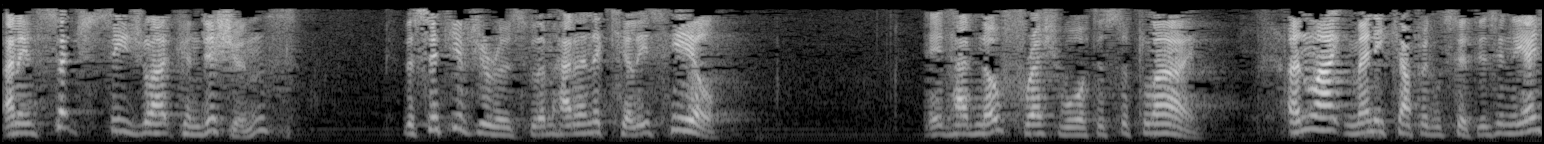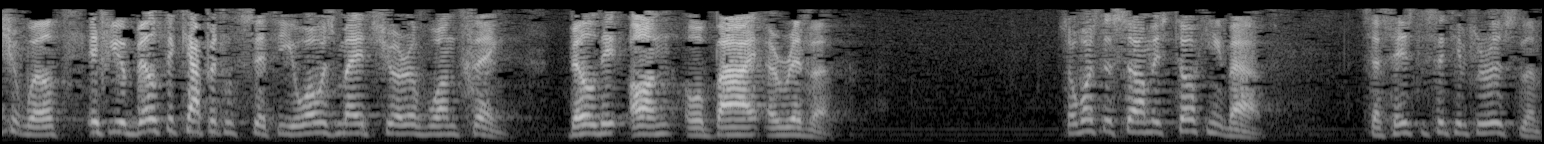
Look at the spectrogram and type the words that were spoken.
And in such siege like conditions, the city of Jerusalem had an Achilles heel. It had no fresh water supply. Unlike many capital cities in the ancient world, if you built a capital city, you always made sure of one thing build it on or by a river. So, what's the psalmist talking about? He says, Here's the city of Jerusalem,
